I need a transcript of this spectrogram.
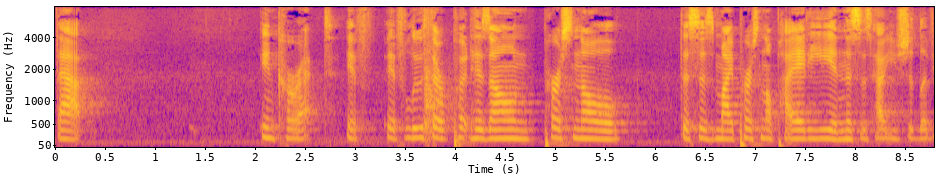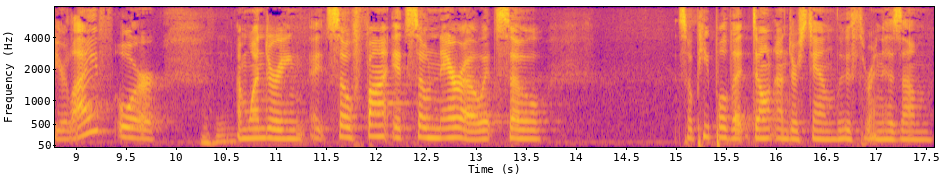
that incorrect. If if Luther put his own personal, this is my personal piety, and this is how you should live your life, or mm-hmm. I'm wondering, it's so fun, it's so narrow, it's so so people that don't understand Lutheranism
